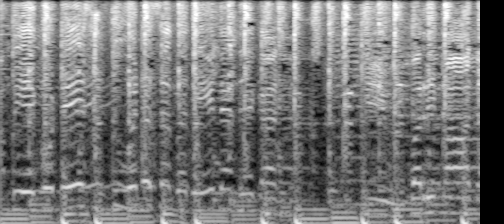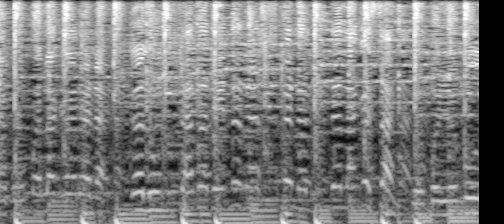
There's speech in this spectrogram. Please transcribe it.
අපේ කොටේ සිටුවන සබදේ දැනගන්න ඒ උපරිමාද කොපල කරන ගලුම් සබදේ රස්කන විඳ ළඟ සංකෝපය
